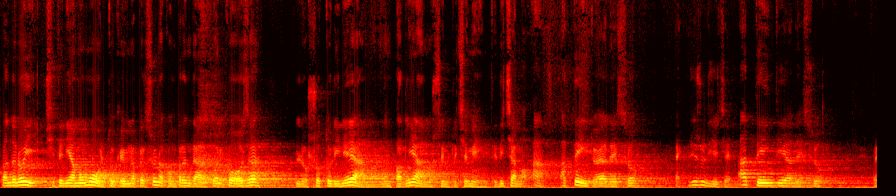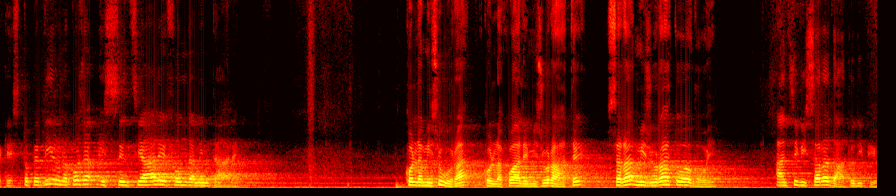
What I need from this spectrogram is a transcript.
Quando noi ci teniamo molto che una persona comprenda qualcosa, lo sottolineiamo, non parliamo semplicemente, diciamo ah, attento e adesso, ecco Gesù dice attenti adesso, perché sto per dire una cosa essenziale e fondamentale. Con la misura con la quale misurate sarà misurato a voi, anzi vi sarà dato di più.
